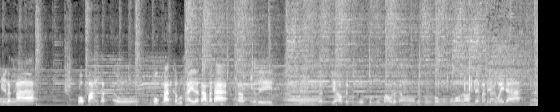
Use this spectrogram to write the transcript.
เจอราคาพอฟังครับโอ้หกพันคารุไทยแล้วสามพันห้าครับก็เลยอ๋อเดี๋ยวเอาไปประกบประงมเหมาแล้วครับอ๋อเป็นคนคงมองเนาะได้มาในหน่วยด้าอ่า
